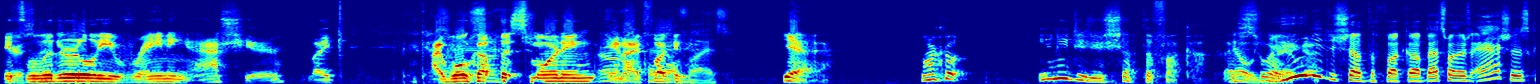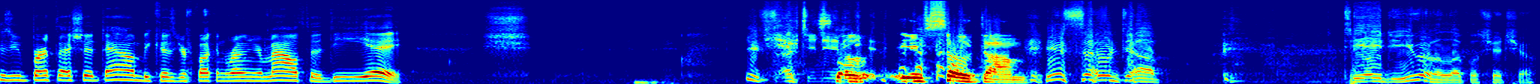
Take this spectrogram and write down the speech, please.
it's literally raining ash here. Like I woke up this morning Oh, and I fucking yeah. Marco, you need to just shut the fuck up. I No, swear. you need to shut the fuck up. That's why there's ashes because you burnt that shit down because you're fucking running your mouth to the DEA. Shh. You're such an so idiot. you're so dumb. You're so dumb. Ta, do you have a local shit show?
